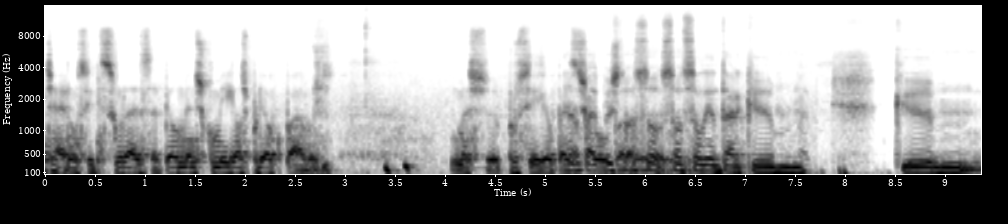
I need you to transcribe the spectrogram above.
Já era um cinto de segurança, pelo menos comigo eles preocupavam-se. Mas eh, prossiga, eu peço Não, desculpa. só, só, salientar que, que hum,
